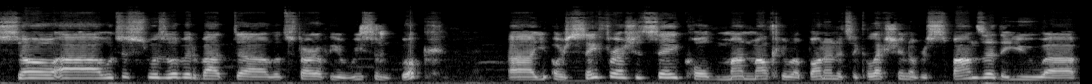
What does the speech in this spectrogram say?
So uh, we'll just was a little bit about. Uh, let's start off with your recent book, uh, or sefer, I should say, called Man Malchi Rabbanan. It's a collection of responsa that you uh,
